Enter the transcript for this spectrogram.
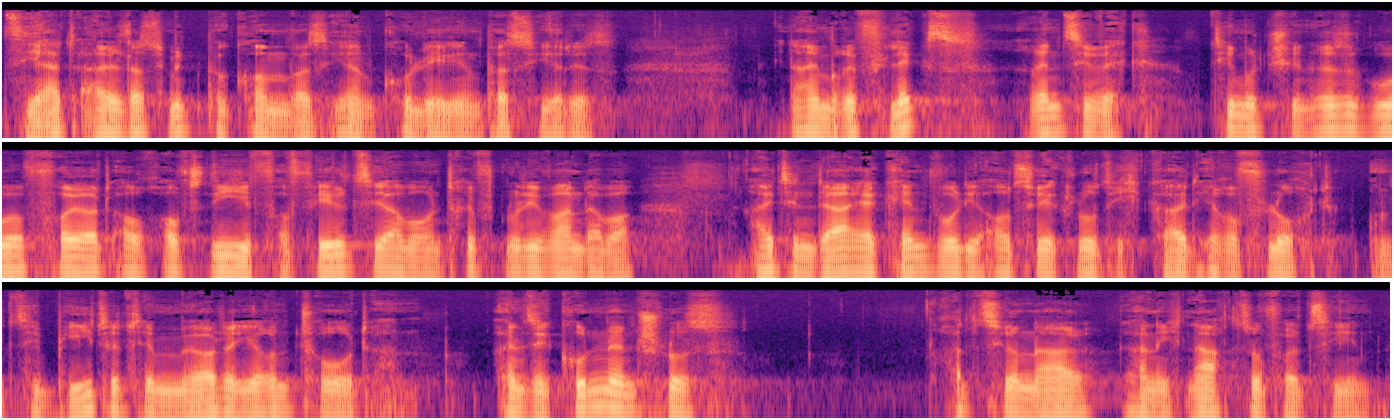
sie hat all das mitbekommen, was ihren Kolleginnen passiert ist. In einem Reflex rennt sie weg. Timucin Özgur feuert auch auf sie, verfehlt sie aber und trifft nur die Wand, aber Aitin da erkennt wohl die Ausweglosigkeit ihrer Flucht und sie bietet dem Mörder ihren Tod an. Ein Sekundenentschluss, rational gar nicht nachzuvollziehen.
